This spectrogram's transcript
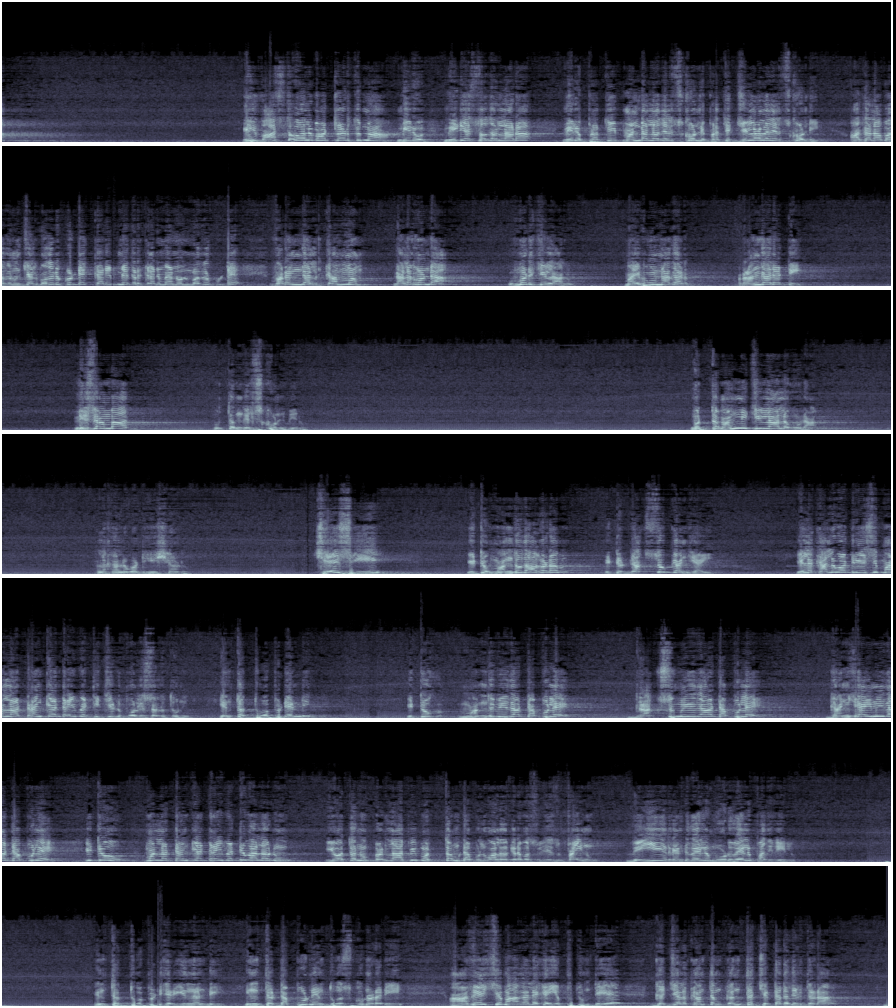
ఈ వాస్తవాలు మాట్లాడుతున్నా. మీరు మీడియా సోదరులారా మీరు ప్రతి మండలంలో తెలుసుకోండి ప్రతి జిల్లాలో తెలుసుకోండి. ఆదిలాబాద్ నుంచి మొదలుకుంటే కరీంనగర్ కరీంనగర్ నుండి మొదలుకుంటే వరంగల్ ఖమ్మం నల్గొండ ఉమ్మడి జిల్లాలు. మహబూబ్ నగర్ రంగారెడ్డి నిజామాబాద్. మొత్తం తెలుసుకోండి మీరు. మొత్తం అన్ని జిల్లాలో కూడా. వాళ్ళకి అలవాటు చేశాడు. చేసి ఇటు మందు తాగడం ఇటు డ్రగ్స్ గంజాయి వీళ్ళకి అలవాటు చేసి మళ్ళా డ్రంక్ అండ్ డ్రైవ్ పెట్టించిండు పోలీసులతో ఎంత దోపిడండి. ఇటు మందు మీద డబ్బులే డ్రగ్స్ మీద డబ్బులే గంజాయి మీద డబ్బులే. ఇటు మళ్ళా డ్రంక్ అండ్ డ్రైవ్ పెట్టి వాళ్ళను యువతను బండ్లాపి మొత్తం డబ్బులు వాళ్ళ దగ్గర వసూలు చేసి ఫైన్ వెయ్యి రెండు వేలు మూడు వేలు పదివేలు. ఎంత దోపిడీ జరిగిందండి. ఇంత డబ్బు నేను దోసుకున్నాడని ఆవేశం ఆగలేక చెప్తుంటే గజ్జల కాంతం గంత చెడ్డగా తిడతాడా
